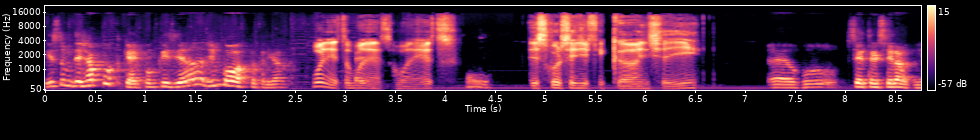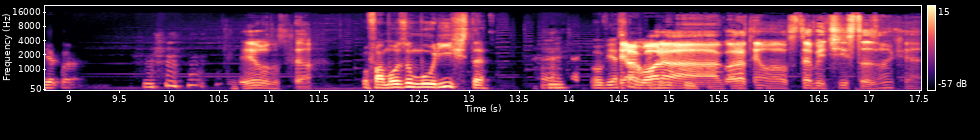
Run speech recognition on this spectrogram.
isso me deixa puto, que é hipocrisia de bosta, tá ligado? Bonito, bonito, bonito. Discurso edificante aí. É, eu vou ser terceira via agora. Deus do céu. O famoso murista. Ouvi essa Tem agora, agora tem os tabetistas, né? Que é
